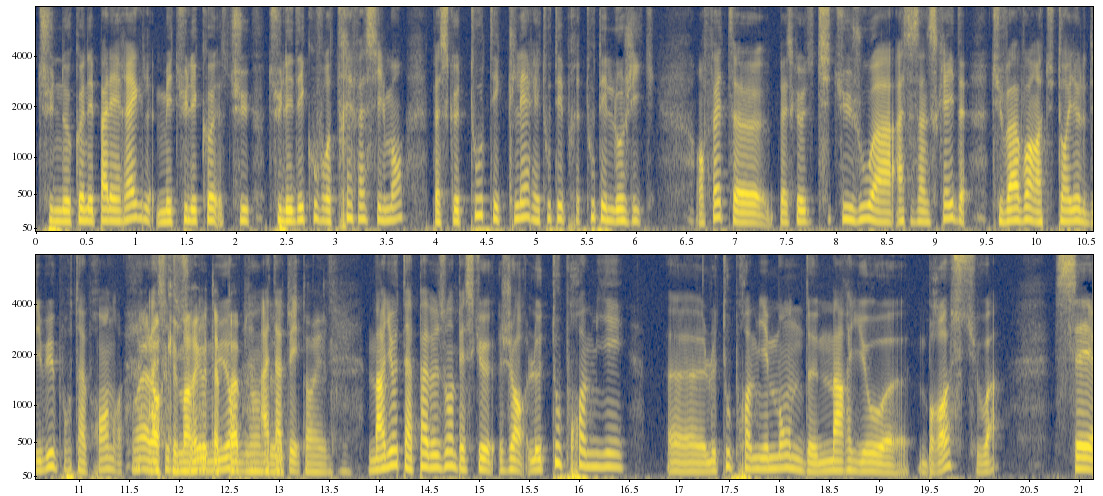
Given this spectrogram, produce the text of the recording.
tu ne connais pas les règles, mais tu les, tu, tu les découvres très facilement parce que tout est clair et tout est, tout est logique. En fait, euh, parce que si tu joues à Assassin's Creed, tu vas avoir un tutoriel au début pour t'apprendre. Ouais, alors sauter que Mario, t'as pas besoin à de taper. tutoriel. Mario, t'as pas besoin parce que, genre, le tout premier, euh, le tout premier monde de Mario euh, Bros, tu vois, c'est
